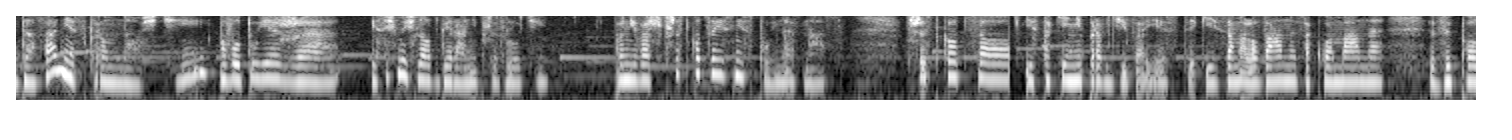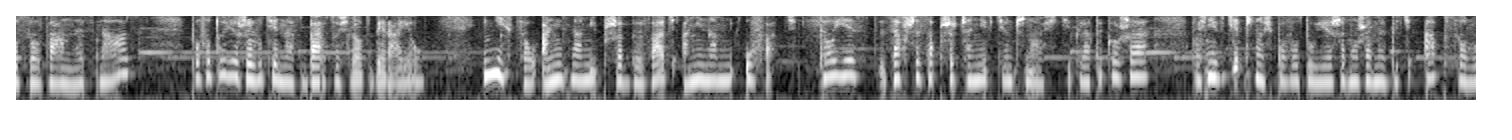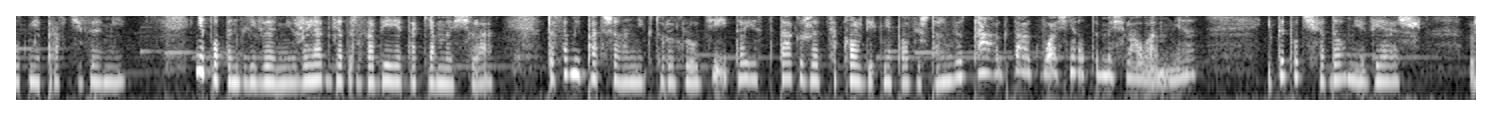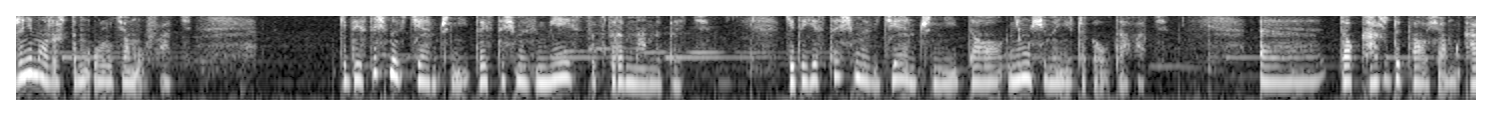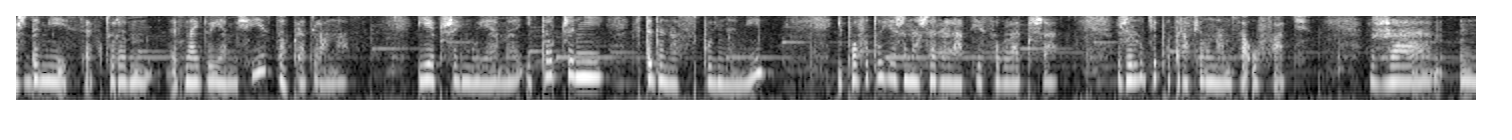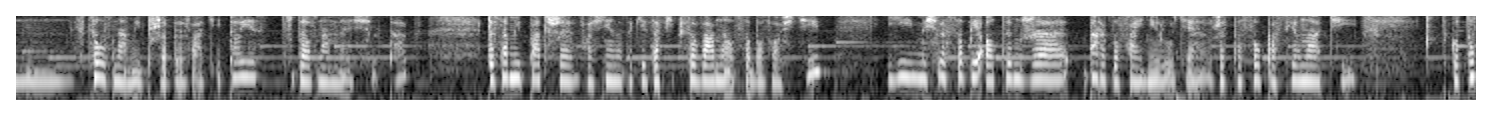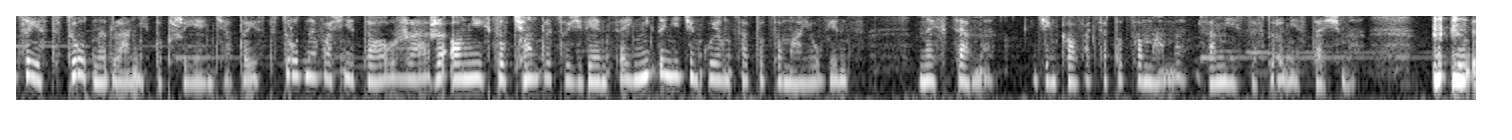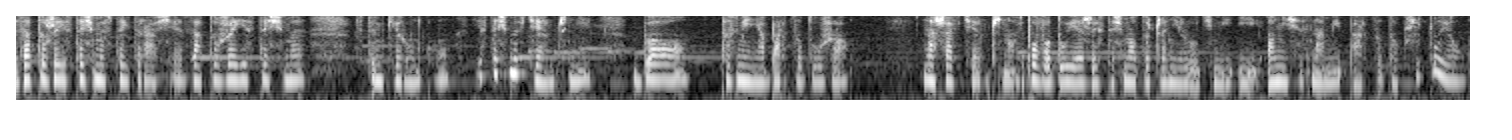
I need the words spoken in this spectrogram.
udawanie skromności powoduje, że jesteśmy źle odbierani przez ludzi, ponieważ wszystko, co jest niespójne w nas, wszystko, co jest takie nieprawdziwe, jest jakieś zamalowane, zakłamane, wypozowane w nas, powoduje, że ludzie nas bardzo źle odbierają nie chcą ani z nami przebywać, ani nam ufać. To jest zawsze zaprzeczenie wdzięczności, dlatego że właśnie wdzięczność powoduje, że możemy być absolutnie prawdziwymi niepopędliwymi, że jak wiatr zawieje, tak ja myślę. Czasami patrzę na niektórych ludzi i to jest tak, że cokolwiek nie powiesz, to oni mówią, tak, tak, właśnie o tym myślałem, nie? I ty podświadomie wiesz, że nie możesz temu ludziom ufać. Kiedy jesteśmy wdzięczni, to jesteśmy w miejscu, w którym mamy być. Kiedy jesteśmy wdzięczni, to nie musimy niczego udawać. E, to każdy poziom, każde miejsce, w którym znajdujemy się, jest dobre dla nas i je przyjmujemy, i to czyni wtedy nas spójnymi i powoduje, że nasze relacje są lepsze, że ludzie potrafią nam zaufać, że mm, chcą z nami przebywać, i to jest cudowna myśl, tak? Czasami patrzę właśnie na takie zafiksowane osobowości i myślę sobie o tym, że bardzo fajni ludzie, że to są pasjonaci. Tylko to, co jest trudne dla nich do przyjęcia, to jest trudne właśnie to, że, że oni chcą ciągle coś więcej, nigdy nie dziękując za to, co mają, więc my chcemy dziękować za to, co mamy, za miejsce, w którym jesteśmy, za to, że jesteśmy w tej trasie, za to, że jesteśmy w tym kierunku. Jesteśmy wdzięczni, bo to zmienia bardzo dużo. Nasza wdzięczność powoduje, że jesteśmy otoczeni ludźmi i oni się z nami bardzo dobrze czują.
